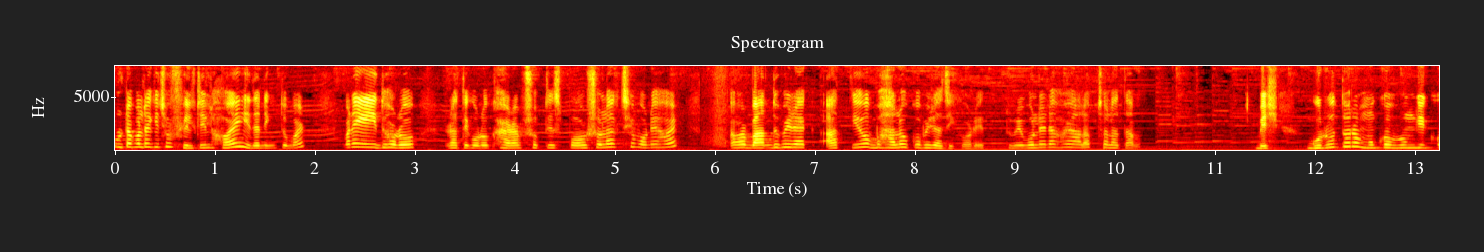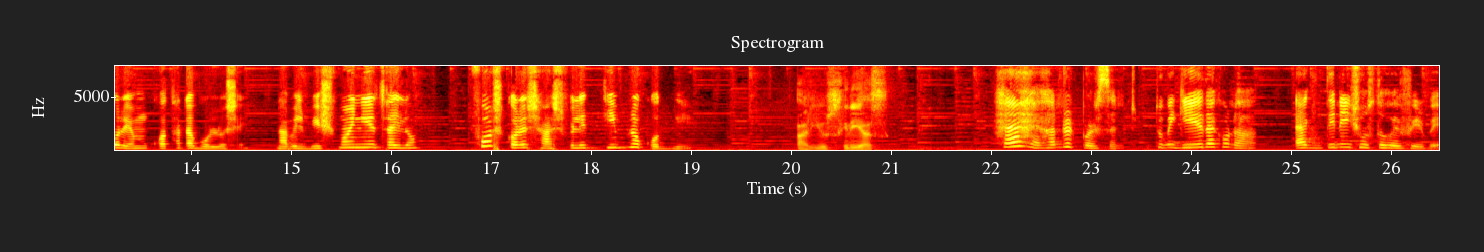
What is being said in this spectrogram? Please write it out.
উল্টাপাল্টা কিছু ফিলটিল হয় ইদানিং তোমার? মানে এই ধরো রাতে কোনো খারাপ শক্তি স্পর্শ লাগছে মনে হয়। আমার বান্ধবীর এক আত্মীয় ভালো কবিরাজি করে। তুমি বলে না হয় আলাপ চালাতাম। বেশ গুরুতর মুখভঙ্গি করে কথাটা বলল সে। নাবিল বিস্ময় নিয়ে চাইল। ফোঁস করে শ্বাস ফেলে তীব্র কোদ নিয়ে। আর ইউ সিরিয়াস হ্যাঁ হ্যাঁ হান্ড্রেড পার্সেন্ট তুমি গিয়ে দেখো না একদিনেই সুস্থ হয়ে ফিরবে।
